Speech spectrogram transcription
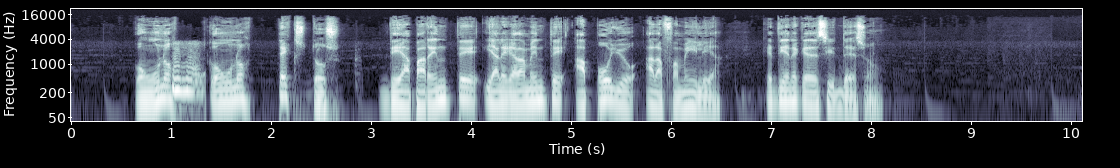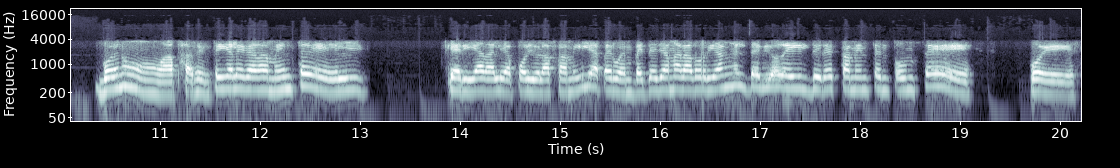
con unos, con unos textos de aparente y alegadamente apoyo a la familia. ¿Qué tiene que decir de eso? Bueno, aparente y alegadamente él quería darle apoyo a la familia, pero en vez de llamar a Dorian, él debió de ir directamente entonces, pues,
